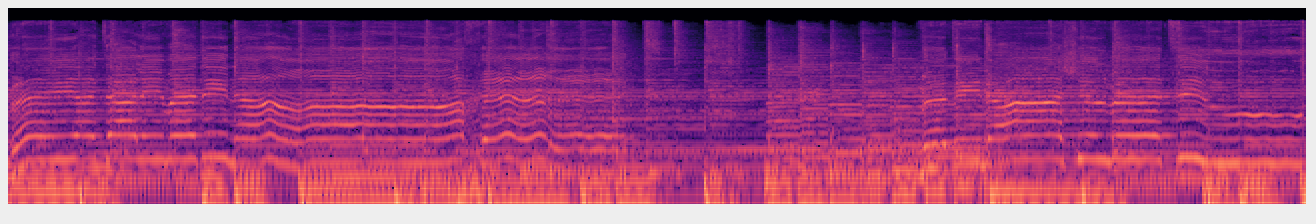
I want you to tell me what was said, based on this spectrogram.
והיא הייתה לי מדינה אחרת. מדינה של מציאות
